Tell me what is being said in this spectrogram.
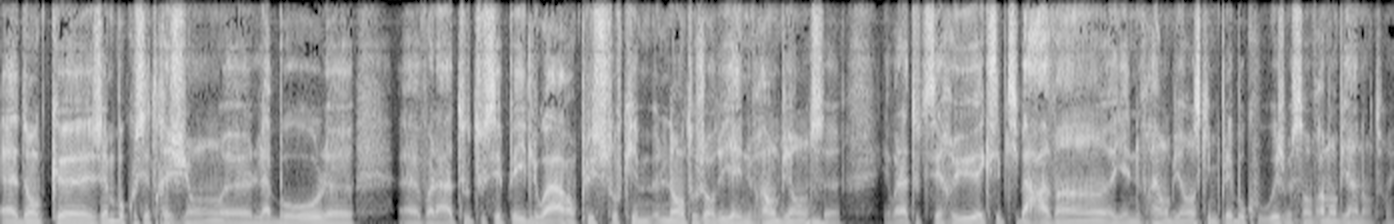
Euh, donc euh, j'aime beaucoup cette région, euh, la Baule, voilà, tous tous ces pays de Loire. En plus, je trouve que Nantes aujourd'hui, il y a une vraie ambiance. Mm. euh, et voilà, toutes ces rues avec ces petits bars à vin, euh, il y a une vraie ambiance qui me plaît beaucoup et je me sens vraiment bien à Nantes. oui.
